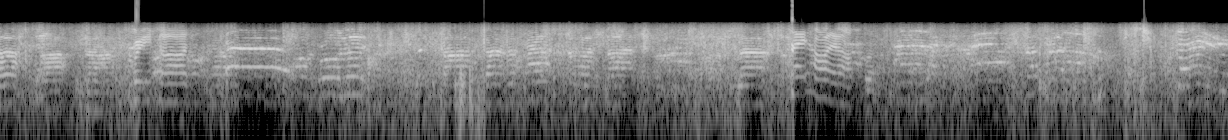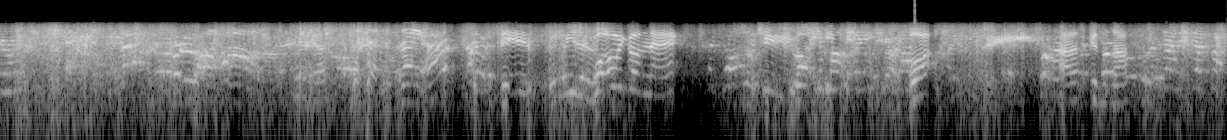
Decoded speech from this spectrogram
Retard. Say hi, Arthur. What have we got next? What? Ah, that's good enough.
